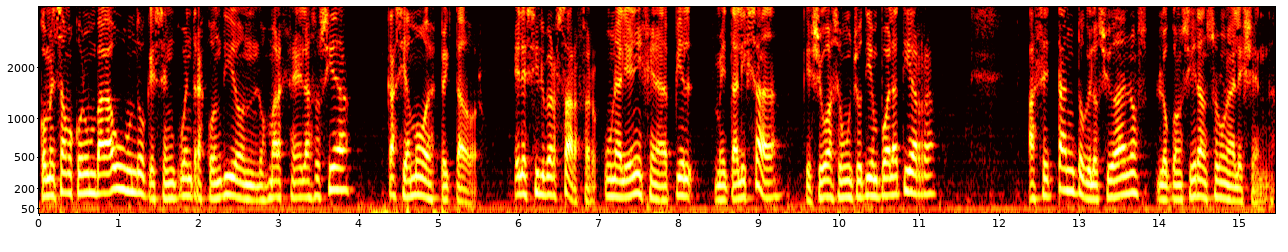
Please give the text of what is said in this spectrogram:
Comenzamos con un vagabundo que se encuentra escondido en los márgenes de la sociedad, casi a modo de espectador. Él es Silver Surfer, un alienígena de piel metalizada que llegó hace mucho tiempo a la Tierra, hace tanto que los ciudadanos lo consideran solo una leyenda.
